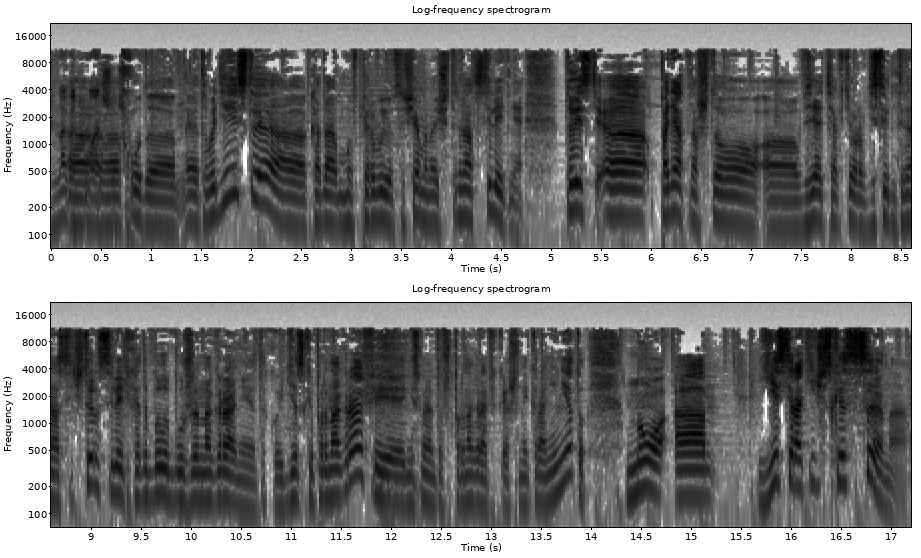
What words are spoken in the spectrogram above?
э, хода этого действия. Когда мы впервые встречаем, она еще 13-летняя. То есть, э, понятно, что э, взять актеров действительно 13-14-летних, это было бы уже на грани такой детской порнографии, несмотря на то, что порнографии, конечно, на экране нету. Но э, есть эротическая сцена,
